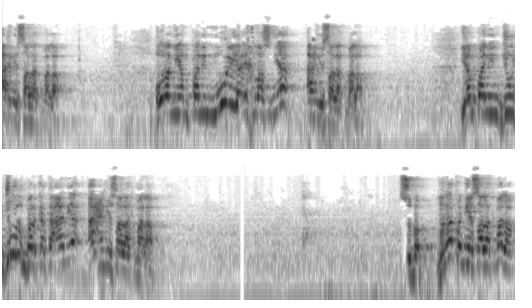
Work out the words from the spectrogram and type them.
ahli salat malam. Orang yang paling mulia ikhlasnya ahli salat malam. Yang paling jujur berkataannya ahli salat malam. Sebab mengapa dia salat malam?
